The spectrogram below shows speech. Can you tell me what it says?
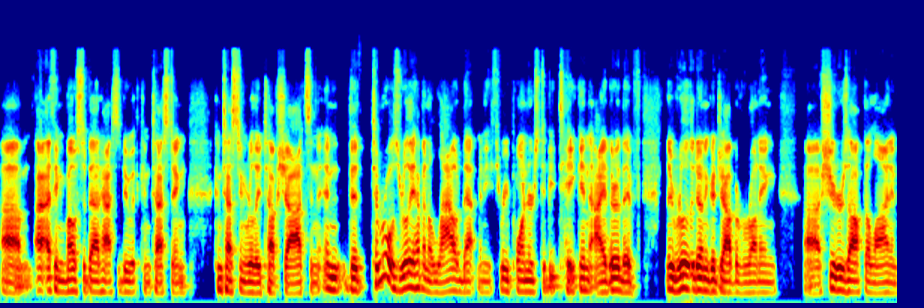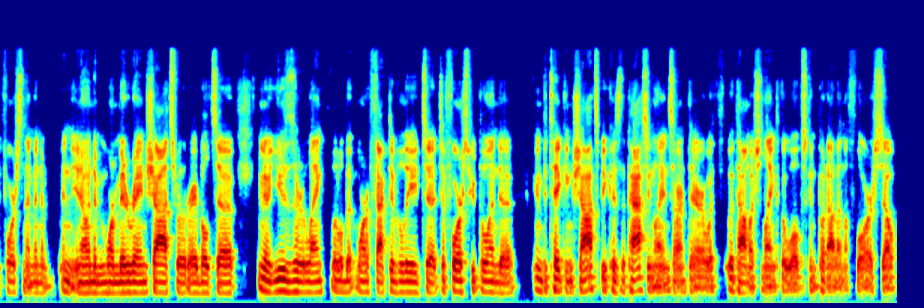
um, I, I, think most of that has to do with contesting contesting really tough shots, and and the Timberwolves really haven't allowed that many three pointers to be taken either. They've they've really done a good job of running uh, shooters off the line and forcing them into in, you know into more mid range shots where they're able to you know use their length a little bit more effectively to to force people into into taking shots because the passing lanes aren't there with with how much length the Wolves can put out on the floor. So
